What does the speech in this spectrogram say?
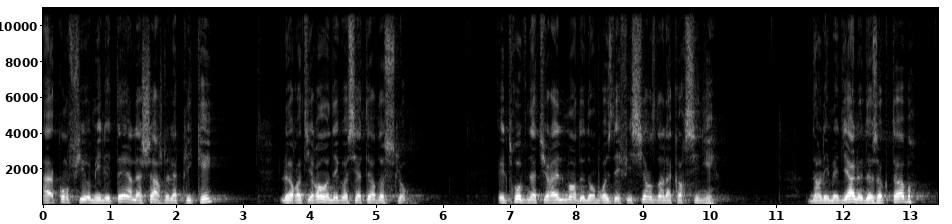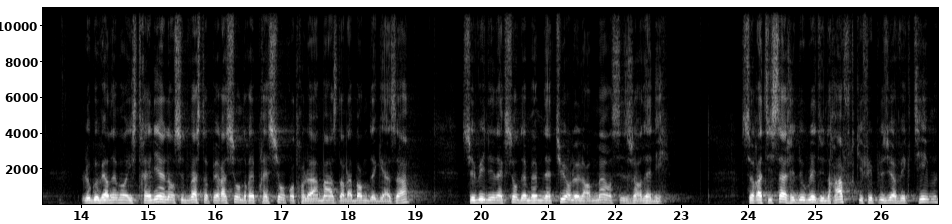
a confié aux militaires la charge de l'appliquer, le retirant aux négociateurs d'Oslo. Il trouve naturellement de nombreuses déficiences dans l'accord signé. Dans les médias, le 2 octobre, le gouvernement israélien lance une vaste opération de répression contre le Hamas dans la bande de Gaza, suivie d'une action de même nature le lendemain en Cisjordanie. Ce ratissage est doublé d'une rafle qui fait plusieurs victimes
